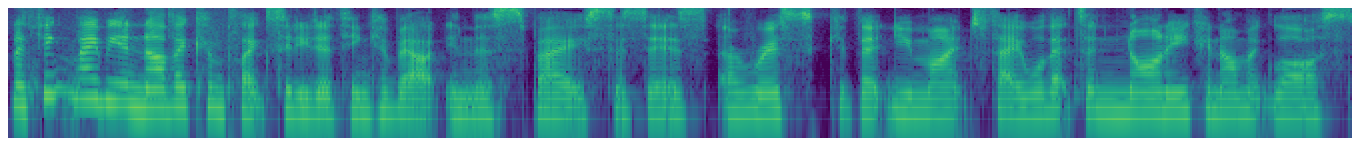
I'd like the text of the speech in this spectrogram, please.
I think maybe another complexity to think about in this space is there's a risk that you might say, well, that's a non economic loss.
